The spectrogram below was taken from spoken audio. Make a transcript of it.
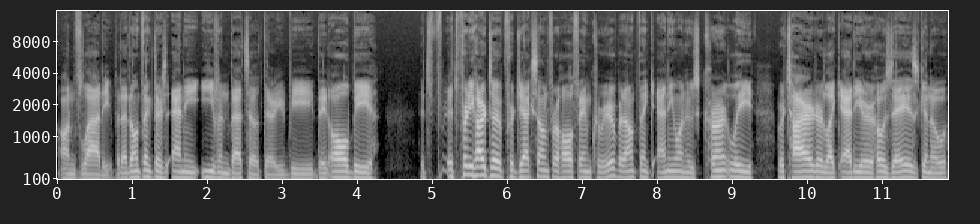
on Vladdy. But I don't think there's any even bets out there. You'd be, they'd all be. It's it's pretty hard to project someone for a Hall of Fame career, but I don't think anyone who's currently retired or like Eddie or Jose is going to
